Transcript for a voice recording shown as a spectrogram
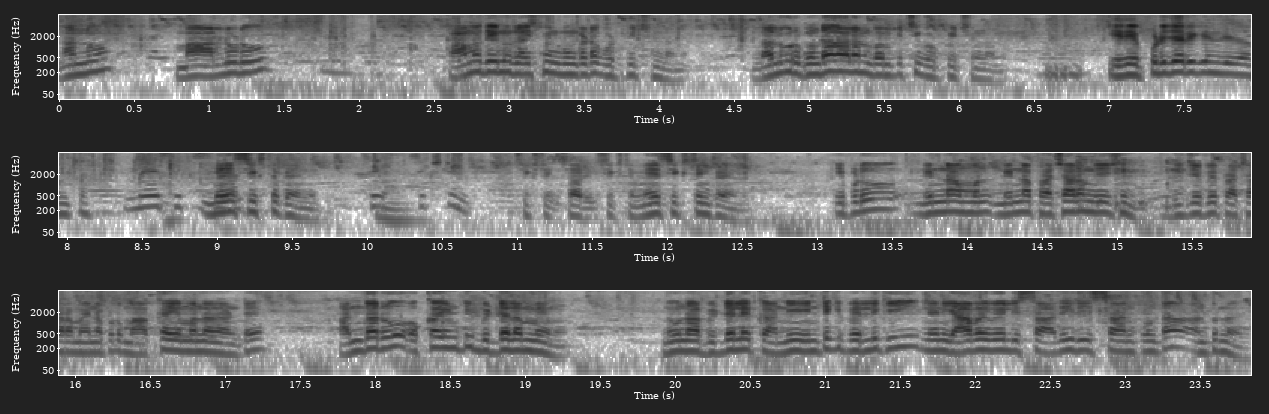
నన్ను మా అల్లుడు కామధేను రైస్ మిల్ ముంగట కొట్టించిండాను నలుగురు గుండగాలను పంపించి కొట్టించిండాను ఇది ఎప్పుడు జరిగింది ఇదంతా? మే సిక్స్ మే సిక్స్త్కి అయింది. Sixteen sixteen sorry sixteen May సిక్స్టీన్కి అయింది. ఇప్పుడు నిన్న నిన్న ప్రచారం చేసింది. బీజేపీ ప్రచారం అయినప్పుడు మా అక్క ఏమన్నదంటే అందరూ ఒక్క ఇంటి బిడ్డలం మేము. నువ్వు నా బిడ్డ లెక్క నీ ఇంటికి పెళ్ళికి నేను యాభై వేలు ఇస్తా అది ఇది ఇస్తా అనుకుంటా అంటున్నది.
